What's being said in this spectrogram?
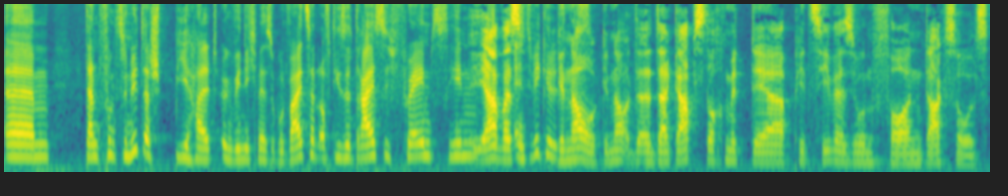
ähm, dann funktioniert das Spiel halt irgendwie nicht mehr so gut, weil es halt auf diese 30 Frames hin Ja, was entwickelt genau, ist. genau. Da, da gab es doch mit der PC-Version von Dark Souls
